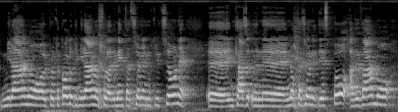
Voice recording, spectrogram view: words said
Milano, il protocollo di Milano sull'alimentazione e nutrizione, eh, in, caso, in, in occasione di Expo avevamo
